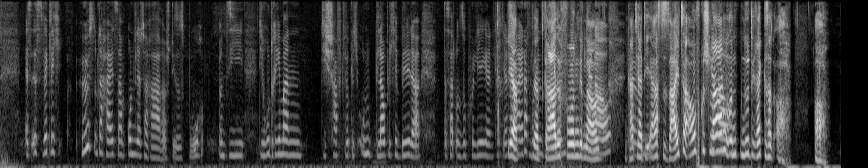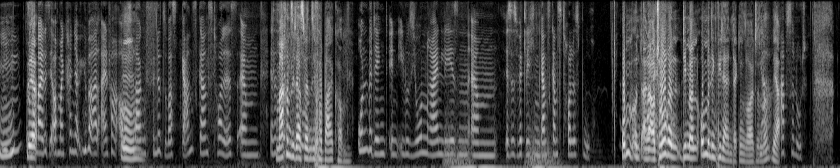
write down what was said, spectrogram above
Es ist wirklich höchst unterhaltsam und literarisch, dieses Buch. Und sie, die Ruth Rehmann, die schafft wirklich unglaubliche Bilder. Das hat unsere Kollegin Katja Ja, Schneider wir haben so gerade vorhin, genau. genau Katja hat die ähm, erste Seite aufgeschlagen genau. und nur direkt gesagt, oh, oh. Mhm. Mhm. Und Ja. meinte sie auch, man kann ja überall einfach ausschlagen und findet sowas ganz, ganz Tolles. Ähm, Machen Sie das, so. wenn Sie vorbeikommen. Unbedingt in Illusionen reinlesen. Ähm, es ist wirklich ein ganz, ganz tolles Buch. Um und eine Toll. Autorin, die man unbedingt wiederentdecken sollte. Ja, ne? ja. absolut.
